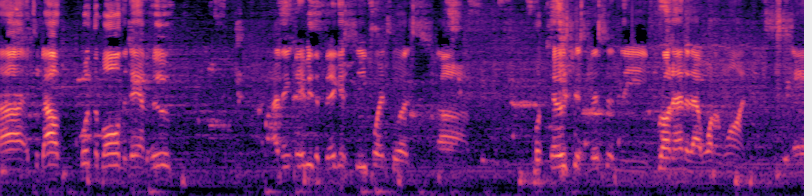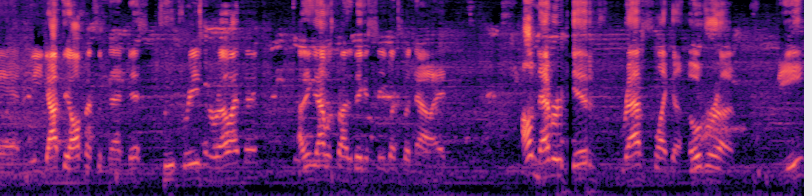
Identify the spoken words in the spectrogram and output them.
Uh, it's about putting the ball in the damn hoop. I think maybe the biggest sequence was uh, Lukosius missing the front end of that one on one, and we got the offensive end missed two threes in a row. I think. I think that was probably the biggest sequence. But no, it, I'll never give refs like a over a B.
